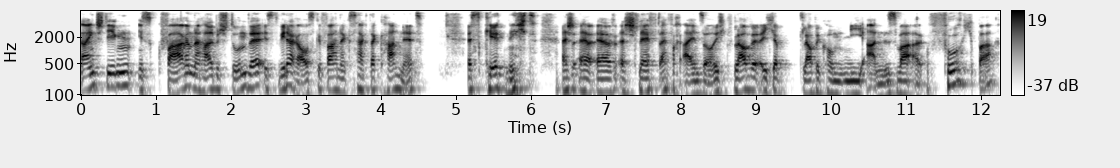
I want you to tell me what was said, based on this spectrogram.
eingestiegen, ist gefahren, eine halbe Stunde, ist wieder rausgefahren, hat gesagt, er kann nicht es geht nicht. Er, er, er schläft einfach ein. So. Ich glaube, ich hab, glaube, komme nie an. Es war furchtbar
